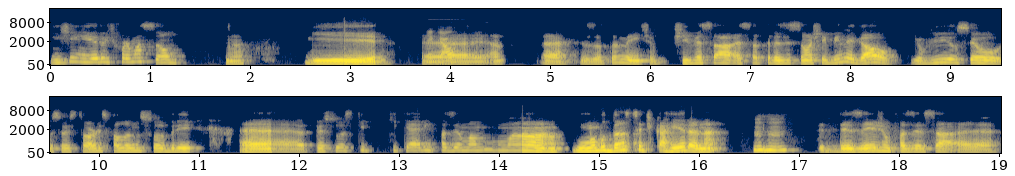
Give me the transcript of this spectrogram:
engenheiro de formação, né? E legal. É, é, exatamente. Eu tive essa essa transição, achei bem legal. Eu vi o seu o seu stories falando sobre é, pessoas que, que querem fazer uma, uma, uma mudança de carreira, né? Uhum desejam fazer essa, é,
